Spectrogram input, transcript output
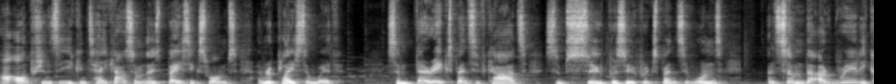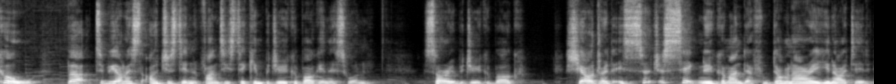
are options that you can take out some of those basic swamps and replace them with. Some very expensive cards, some super super expensive ones, and some that are really cool, but to be honest, I just didn't fancy sticking Bojuka Bog in this one. Sorry, Bojuka Bog. Sheoldred is such a sick new commander from Dominaria United,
